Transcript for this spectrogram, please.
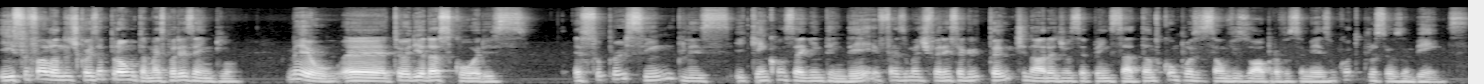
Isso falando de coisa pronta, mas, por exemplo, meu, é, teoria das cores é super simples e quem consegue entender faz uma diferença gritante na hora de você pensar tanto composição visual para você mesmo quanto para os seus ambientes.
